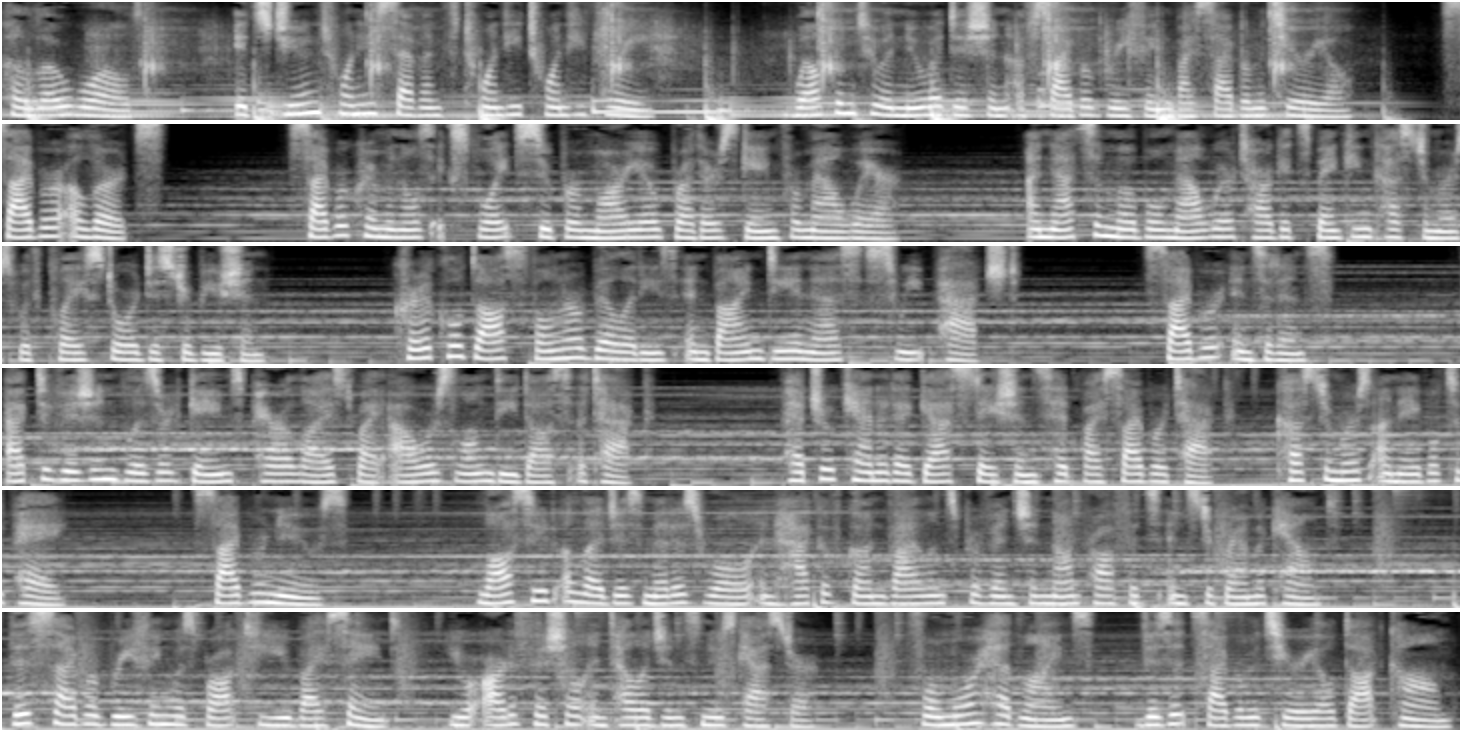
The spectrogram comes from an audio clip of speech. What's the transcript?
Hello world. It's June 27, 2023. Welcome to a new edition of Cyber Briefing by Cyber Material. Cyber Alerts. Cybercriminals exploit Super Mario Bros. game for malware. Anatsa mobile malware targets banking customers with Play Store distribution. Critical DOS vulnerabilities in Bind DNS suite patched. Cyber incidents. Activision Blizzard games paralyzed by hours long DDoS attack. Petro Canada gas stations hit by cyber attack, customers unable to pay. Cyber News Lawsuit alleges Meta's role in hack of gun violence prevention nonprofit's Instagram account. This cyber briefing was brought to you by Saint, your artificial intelligence newscaster. For more headlines, visit cybermaterial.com.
